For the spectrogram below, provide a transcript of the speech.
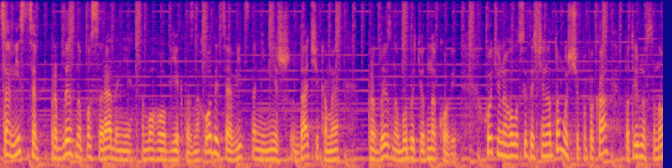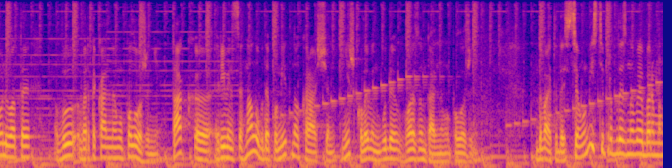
Це місце приблизно посередині самого об'єкта знаходиться. Відстані між датчиками приблизно будуть однакові. Хочу наголосити ще на тому, що ППК потрібно встановлювати в вертикальному положенні. Так е, рівень сигналу буде помітно кращим, ніж коли він буде в горизонтальному положенні. Давайте десь в цьому місці приблизно виберемо.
